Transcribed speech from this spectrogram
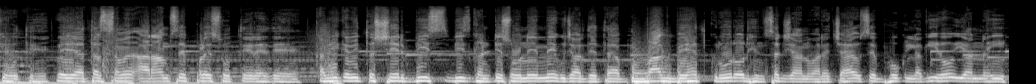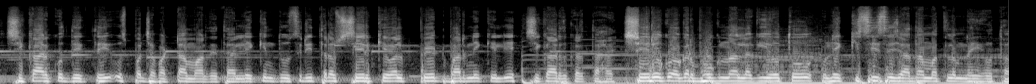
के होते हैं। वे ज़्यादातर समय आराम से पड़े सोते रहते हैं। कभी कभी तो शेर 20-20 घंटे सोने में गुजार देता है। बाघ बेहद क्रूर और हिंसक जानवर है, चाहे उसे भूख लगी हो या नहीं। शिकार को देखते ही उस पर झपट्टा मार देता है, लेकिन दूसरी तरफ़ शेर केवल पेट भरने के लिए शिकार करता है। शेरों को अगर भूख न लगी हो तो उन्हें किसी से ज़्यादा मतलब नहीं होता।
